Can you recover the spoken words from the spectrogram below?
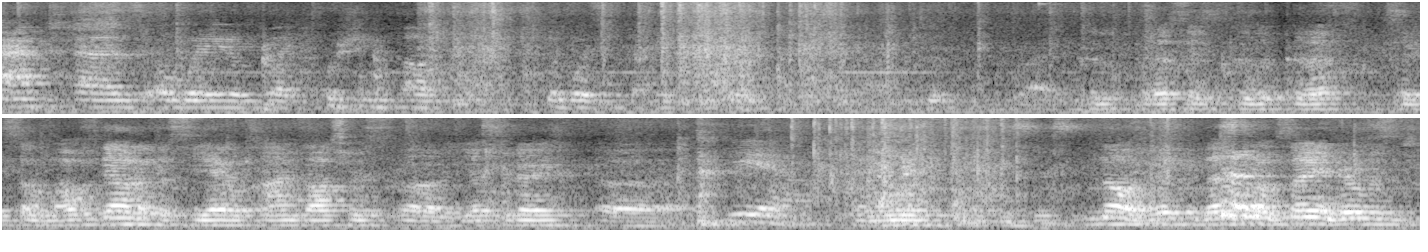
act as a way of like pushing up the voices that to be heard. Could could I say, could could I say something? I was down at the Seattle Times office uh, yesterday, uh, Yeah. and was, no, that- that's what I'm saying, there was,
